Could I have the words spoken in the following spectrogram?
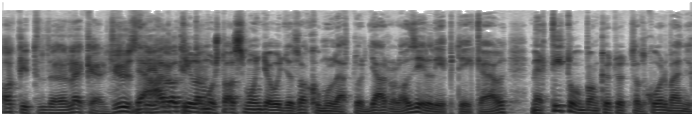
akit le kell győzni. De Ágatila akit... most azt mondja, hogy az akkumulátorgyárral azért lépték el, mert titokban kötött a kormány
